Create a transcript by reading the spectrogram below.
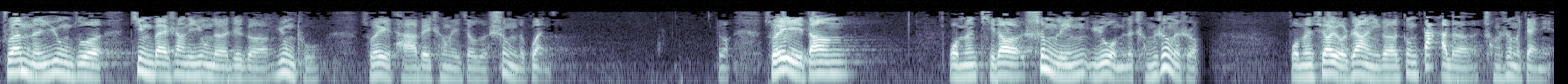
专门用作敬拜上帝用的这个用途，所以它被称为叫做圣的罐子，对吧？所以当我们提到圣灵与我们的成圣的时候，我们需要有这样一个更大的成圣的概念。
